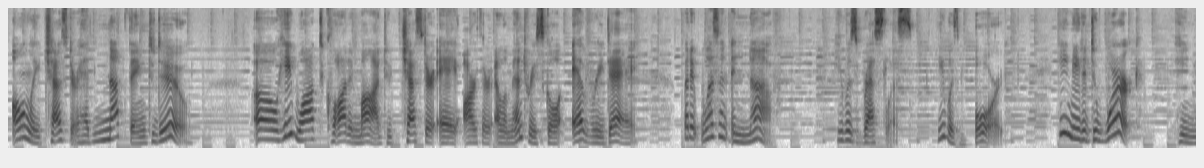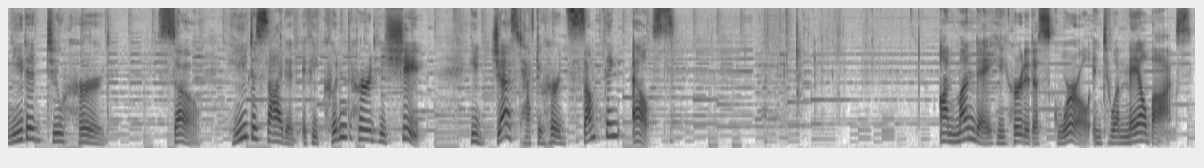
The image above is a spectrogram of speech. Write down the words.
Only Chester had nothing to do. Oh, he walked Claude and Maud to Chester A. Arthur Elementary School every day, but it wasn't enough. He was restless. He was bored. He needed to work. He needed to herd. So he decided if he couldn't herd his sheep, he'd just have to herd something else. On Monday, he herded a squirrel into a mailbox.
